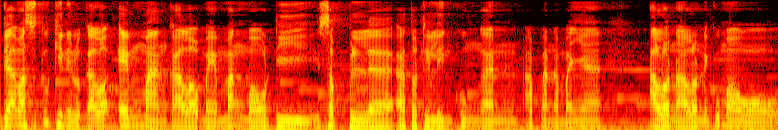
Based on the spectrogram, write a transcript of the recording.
Enggak maksudku gini loh, kalau emang kalau memang mau di sebelah atau di lingkungan apa namanya alon-alon itu mau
